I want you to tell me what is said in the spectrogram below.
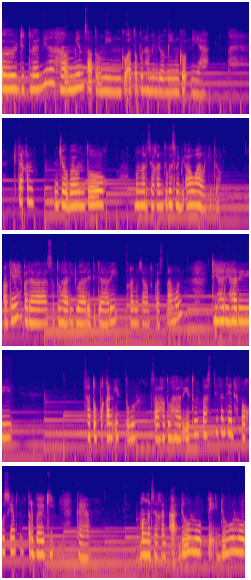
uh, deadline-nya hamin satu minggu ataupun hamin dua minggu nih ya kita akan mencoba untuk mengerjakan tugas lebih awal gitu Oke, okay, pada satu hari, dua hari, tiga hari akan menyelesaikan tugas. Namun di hari-hari satu pekan itu, salah satu hari itu pasti nanti ada fokus yang terbagi. Kayak mengerjakan A dulu, B dulu,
